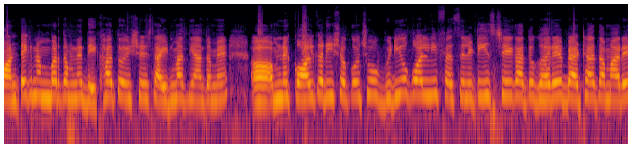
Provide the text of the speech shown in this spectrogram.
કોન્ટેક નંબર તમને દેખાતો હશે સાઈડમાં, ત્યાં તમે અમને કોલ કરી શકો છો. વીડિયો કોલની ફેસિલિટીઝ છે, કાં તો ઘરે બેઠા તમારે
